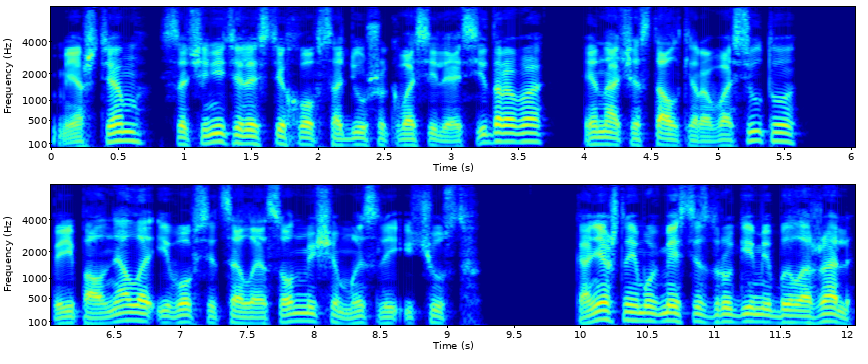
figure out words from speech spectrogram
Меж тем, сочинителя стихов садюшек Василия Сидорова, иначе сталкера Васюту, переполняло и вовсе целое сонмище мыслей и чувств. Конечно, ему вместе с другими было жаль,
